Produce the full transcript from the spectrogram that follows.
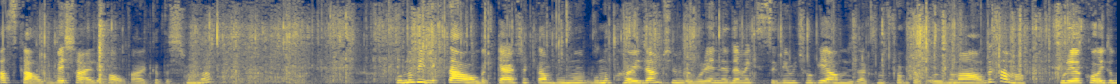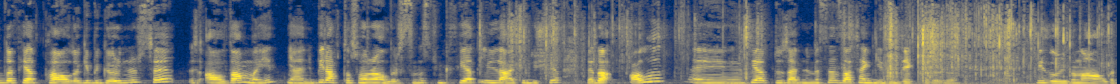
az kaldı. 5 aylık oldu arkadaşımla. Bunu birlikte aldık. Gerçekten bunu bunu koyacağım şimdi buraya. Ne demek istediğimi çok iyi anlayacaksınız. Çok çok uyguna aldık ama buraya koyduğumda fiyat pahalı gibi görünürse aldanmayın. Yani bir hafta sonra alırsınız. Çünkü fiyat illaki düşüyor. Ya da alın e, fiyat düzenlemesine zaten gidecektir ürün. Biz uyguna aldık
